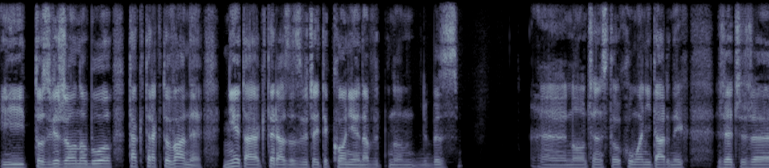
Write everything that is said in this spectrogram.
i to zwierzę ono było tak traktowane, nie tak jak teraz zazwyczaj te konie nawet no, bez e, no, często humanitarnych rzeczy, że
